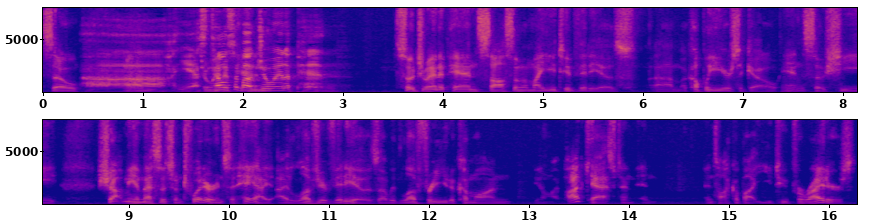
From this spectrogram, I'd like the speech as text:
So Ah, yes. Tell Joanna us about Joanna Penn. So Joanna Penn saw some of my YouTube videos um, a couple years ago, and so she shot me a message on Twitter and said, "Hey, I, I love your videos. I would love for you to come on, you know, my podcast and and and talk about YouTube for writers."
